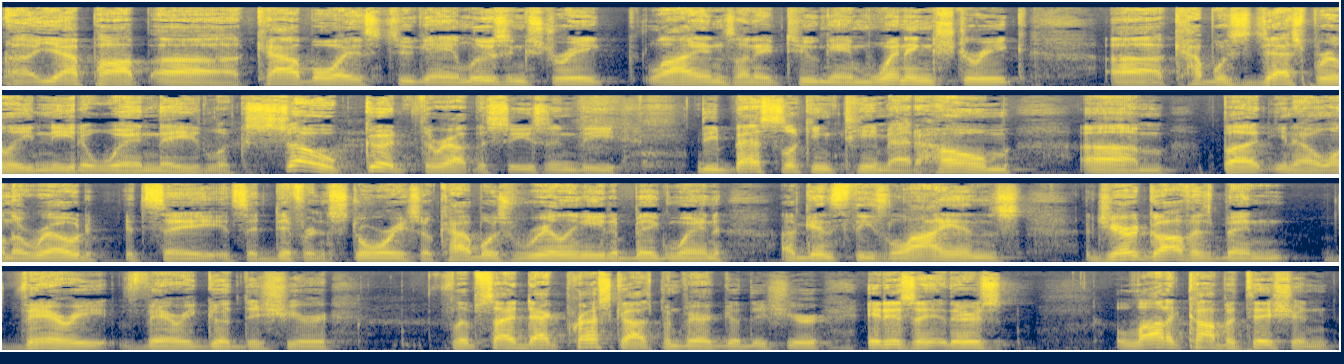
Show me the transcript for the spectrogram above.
Uh, yeah, Pop. Uh, Cowboys two game losing streak. Lions on a two game winning streak. Uh, Cowboys desperately need a win. They look so good throughout the season. The the best looking team at home. Um, but you know, on the road, it's a it's a different story. So Cowboys really need a big win against these Lions. Jared Goff has been very very good this year. Flip side, Dak Prescott's been very good this year. It is a there's a lot of competition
